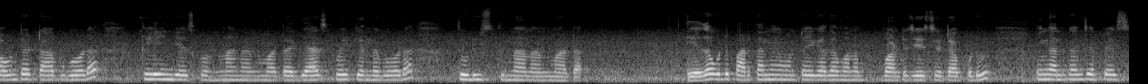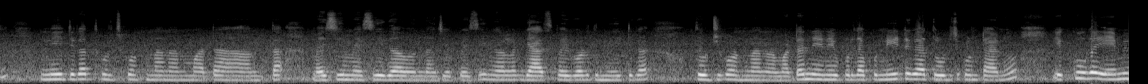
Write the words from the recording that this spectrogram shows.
కౌంటర్ టాప్ కూడా క్లీన్ చేసుకుంటున్నాను అనమాట గ్యాస్ పొయ్యి కింద కూడా తుడుస్తున్నాను అనమాట ఏదో ఒకటి పడతానే ఉంటాయి కదా మనం వంట చేసేటప్పుడు. ఇంక అందుకని చెప్పేసి నీట్గా తుడుచుకుంటున్నాను అనమాట అంతా మెస్సీ మెస్సీగా ఉందని చెప్పేసి ఇంకా గ్యాస్ పై కూడా నీట్గా తుడుచుకుంటున్నాను అనమాట నేను ఇప్పుడప్పుడు నీట్గా తుడుచుకుంటాను. ఎక్కువగా ఏమీ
